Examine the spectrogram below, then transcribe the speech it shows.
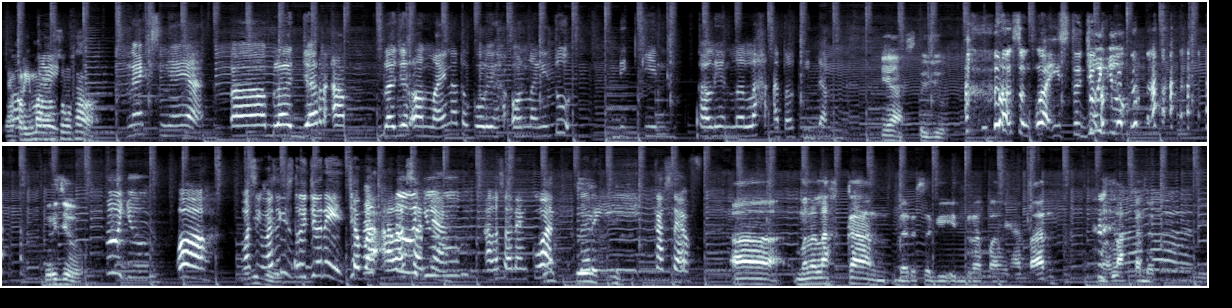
Yang kelima Oke. langsung salah. Nextnya ya eh, belajar ap- belajar online atau kuliah online itu bikin kalian lelah atau tidak? Iya, setuju. Langsung wah setuju. Setuju, Setuju. setuju. Oh masing-masing setuju nih. Coba alasannya. Setuju. Alasan yang kuat dari Kasef. Eh, melelahkan dari segi indera penglihatan, melelahkan dari segi,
